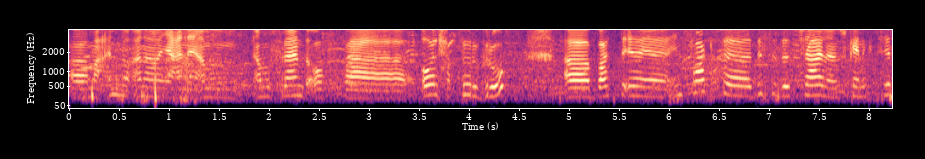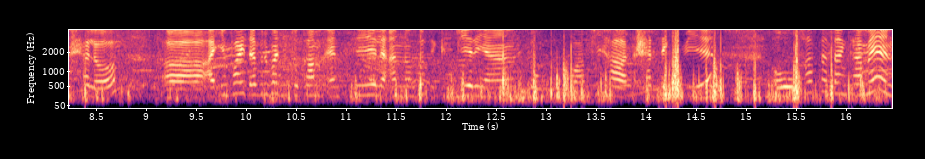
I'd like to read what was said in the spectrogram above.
uh, مع إنه أنا يعني I'm, a friend of uh, Al Habtoor group uh, but in fact this is a challenge كان كثير حلو uh, I invite everybody to come and see لأنه good experience وفيها تحدي كبير وخاصة كمان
